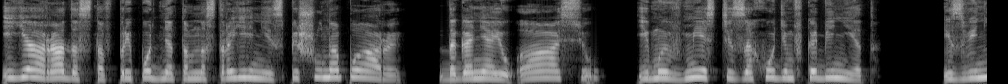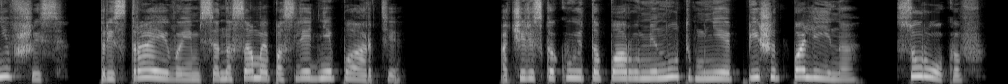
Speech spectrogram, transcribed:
и я радостно в приподнятом настроении спешу на пары, догоняю Асю, и мы вместе заходим в кабинет. Извинившись, пристраиваемся на самой последней парте. А через какую-то пару минут мне пишет Полина с уроков.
